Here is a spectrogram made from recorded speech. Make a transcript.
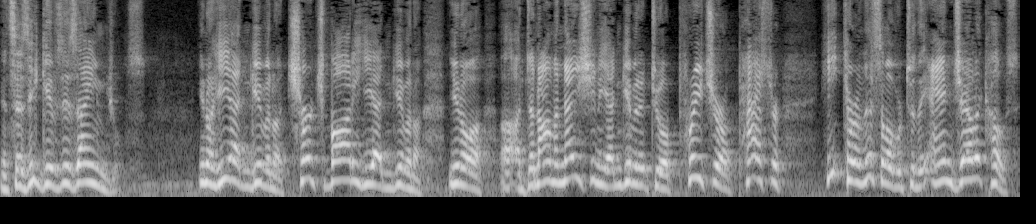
it says, He gives His angels you know, he hadn't given a church body, he hadn't given a, you know, a, a denomination, he hadn't given it to a preacher, a pastor. He turned this over to the angelic host.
